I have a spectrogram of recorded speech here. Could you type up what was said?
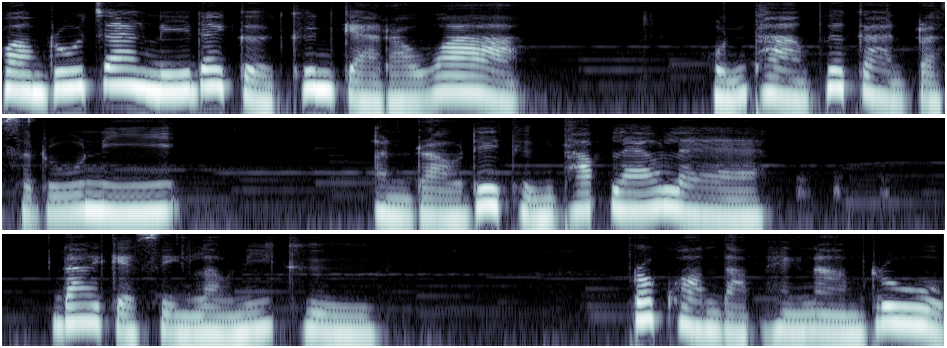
ความรู้แจ้งนี้ได้เกิดขึ้นแก่เราว่า หนทางเพื่อการตรัสรู้นี้ อันเราได้ถึงทับแล้วแลได้แก่สิ่งเหล่านี้คือ เพราะความดับแห่งนามรูป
